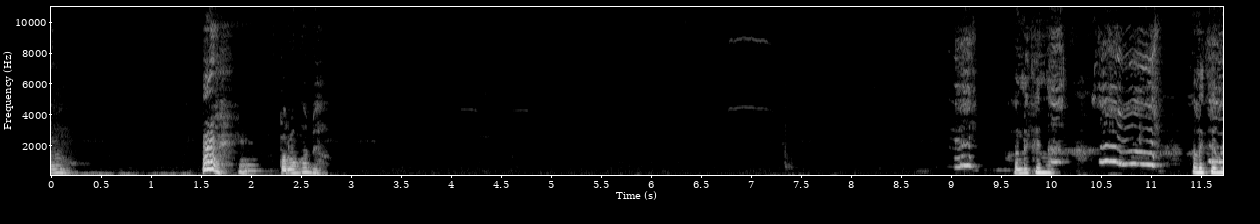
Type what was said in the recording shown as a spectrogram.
Ano? Talong ka na. అలికిన అలికిన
